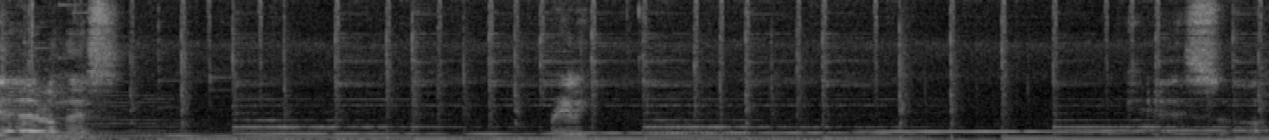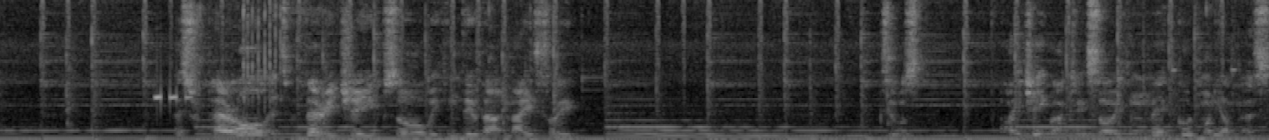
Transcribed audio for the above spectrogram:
Get her on this. Really? Okay, so let's repair all. It's very cheap, so we can do that nicely. 'Cause it was quite cheap actually, so we can make good money on this.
